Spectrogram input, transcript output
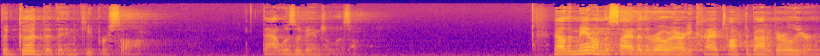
the good that the innkeeper saw, that was evangelism. Now, the man on the side of the road, I already kind of talked about it earlier,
